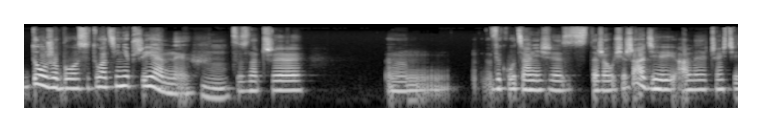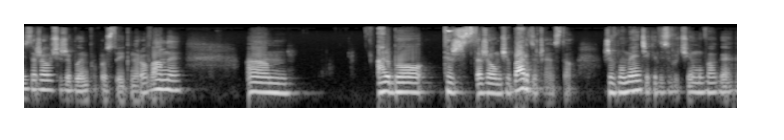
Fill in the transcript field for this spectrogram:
dużo było sytuacji nieprzyjemnych. Mhm. To znaczy, um, wykłócanie się zdarzało się rzadziej, ale częściej zdarzało się, że byłem po prostu ignorowany. Um, albo też zdarzało mi się bardzo często, że w momencie, kiedy zwróciłem uwagę,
